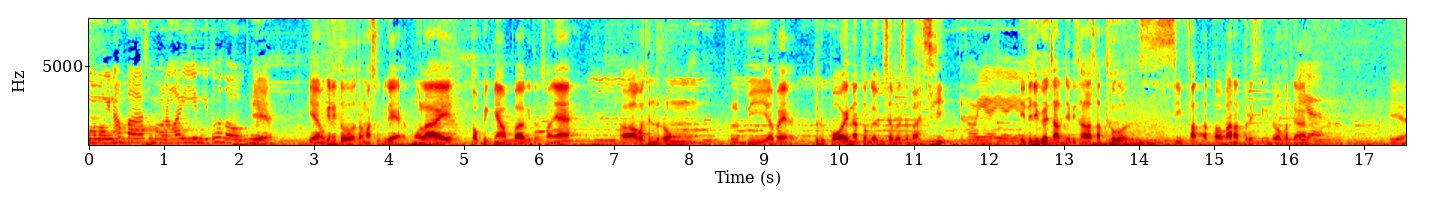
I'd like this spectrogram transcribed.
ngomongin apa sama orang lain gitu atau Iya, gimana ya mungkin itu termasuk juga ya mulai topiknya apa gitu. Soalnya eh, aku cenderung lebih apa ya to the point atau nggak bisa basa-basi. oh iya iya iya Itu juga cal- jadi salah satu sifat atau karakteristik introvert kan. iya Iya.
